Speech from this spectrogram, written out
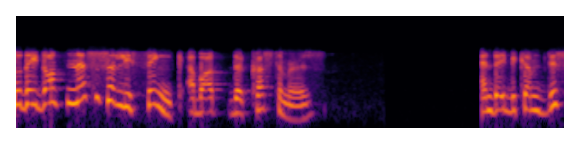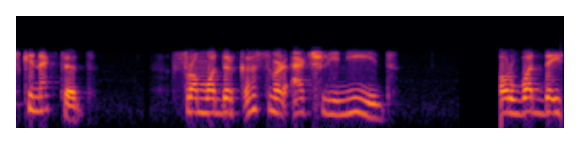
So they don't necessarily think about their customers and they become disconnected from what their customer actually need or what they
